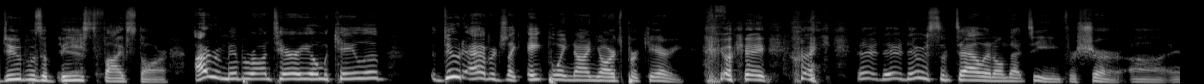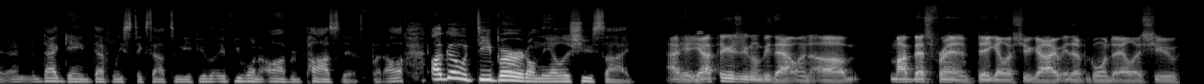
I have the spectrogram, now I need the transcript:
dude was a beast, yeah. five star. I remember Ontario McCalebb, dude averaged like 8.9 yards per carry. okay, like there, there, there was some talent on that team for sure, uh, and, and, that game definitely sticks out to me. If you if you want an Auburn positive, but I'll I'll go with D Byrd on the LSU side. I hear you. I figured you're gonna be that one. Um, my best friend, big LSU guy, ended up going to LSU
